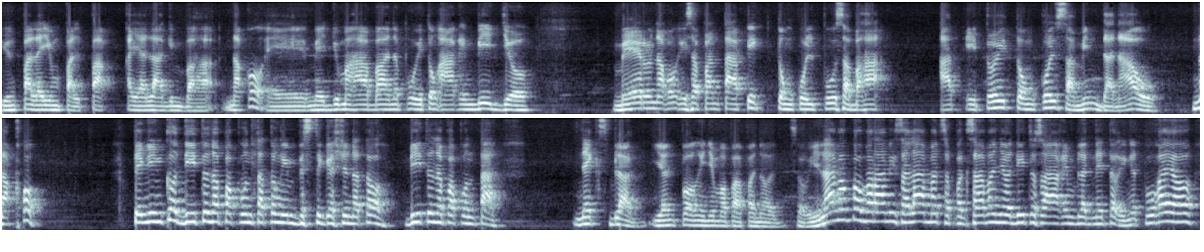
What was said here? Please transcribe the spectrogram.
yun pala yung palpak. Kaya laging baha. Nako, eh, medyo mahaba na po itong aking video. Meron akong isa pang topic tungkol po sa baha. At ito'y tungkol sa Mindanao. Nako, Tingin ko dito na papunta tong investigasyon na to. Dito na papunta. Next vlog, yan po ang inyong mapapanood. So, yun lamang po. Maraming salamat sa pagsama nyo dito sa aking vlog nito. Ingat po kayo.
